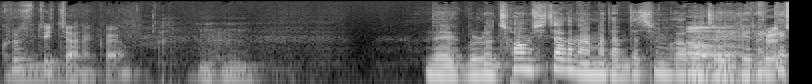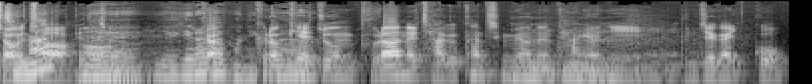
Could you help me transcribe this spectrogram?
그럴 수도 음. 있지 않을까요? 음. 네, 물론 처음 시작은 아마 남자친구가 어, 먼저 얘기를 그렇죠, 했겠지만, 그렇죠. 네, 얘기를 하다 그러니까 보니까 그렇게 좀 불안을 자극한 측면은 음, 당연히 음. 문제가 있고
